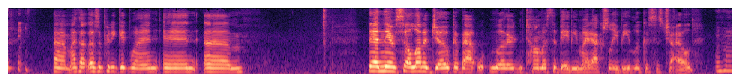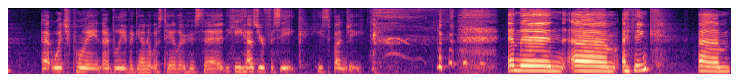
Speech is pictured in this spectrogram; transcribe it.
um, I thought that was a pretty good one, and um, then there's a lot of joke about whether Thomas the baby might actually be Lucas's child. Mm-hmm. At which point, I believe again it was Taylor who said, "He has your physique. He's spongy." and then um, I think um,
